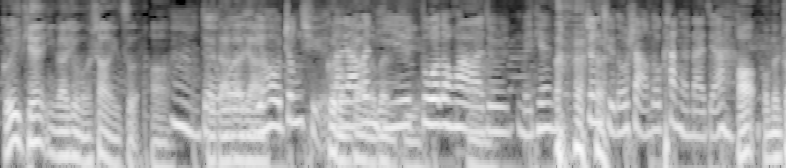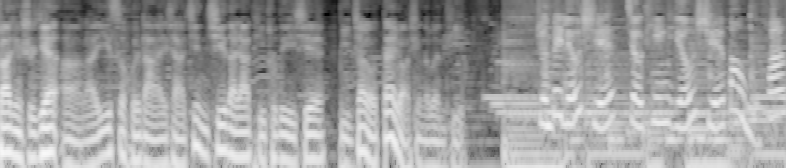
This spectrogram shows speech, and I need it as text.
隔一天应该就能上一次啊。嗯，对大家我以后争取，各各大家问问题题多的话，啊就是每天争取都上，都看看大家。好，我们抓紧时间啊，来依次回答一下近期大家提出的一些比较有代表性的问题。准备留学就听留学爆米花，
